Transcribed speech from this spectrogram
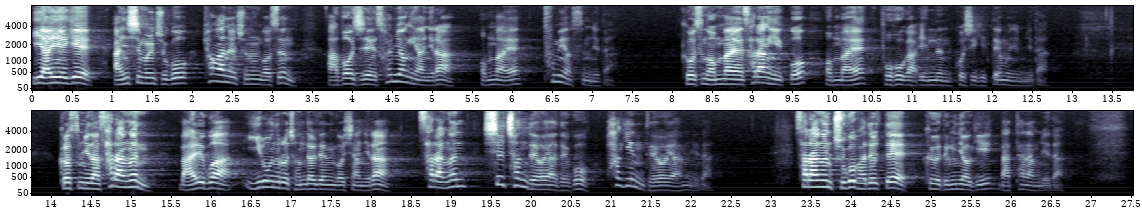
이 아이에게 안심을 주고 평안을 주는 것은 아버지의 설명이 아니라 엄마의 품이었습니다. 그것은 엄마의 사랑이 있고 엄마의 보호가 있는 곳이기 때문입니다. 그렇습니다. 사랑은 말과 이론으로 전달되는 것이 아니라 사랑은 실천되어야 되고 확인되어야 합니다. 사랑은 주고받을 때 그 능력이 나타납니다.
